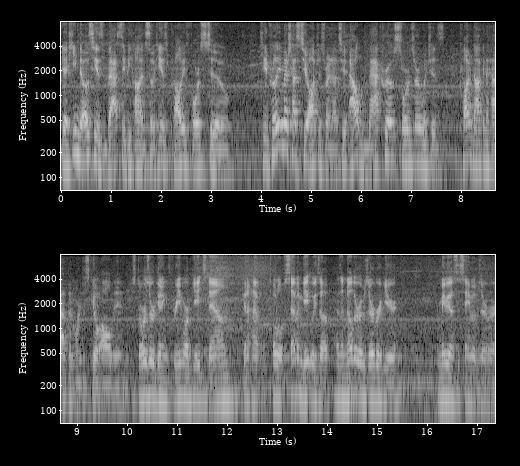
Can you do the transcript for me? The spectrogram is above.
Yeah, he knows he is vastly behind, so he is probably forced to. He pretty much has two options right now: to out macro Storzer, which is probably not going to happen, or just go all in. Stores are getting three more gates down. Gonna have a total of seven gateways up. Has another observer here. Or maybe that's the same observer.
